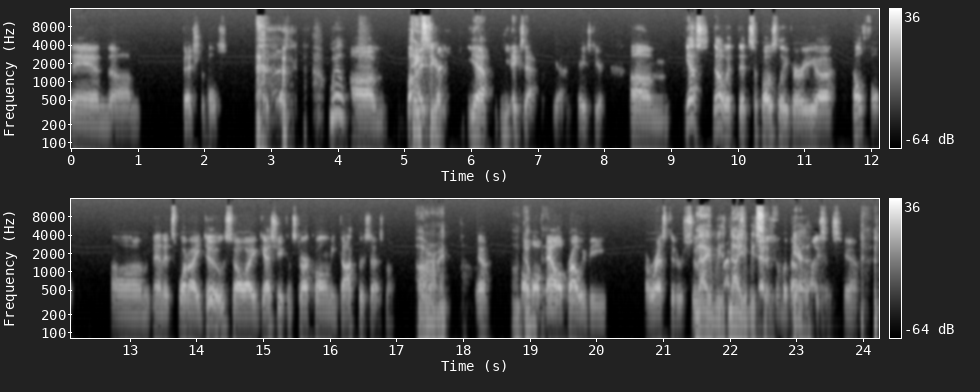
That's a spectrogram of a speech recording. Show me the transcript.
than um, vegetables. Well, um, but I- Tastier. but- yeah, exactly. Yeah, tastier. Um, yes, no, it, it's supposedly very uh, healthful, um, and it's what I do. So I guess you can start calling me Doctor Zezima. all right. Yeah. I'll Although now I'll probably be arrested or sued. Now you'll be now you'll be medicine sued. without Yeah, a license. Yeah,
